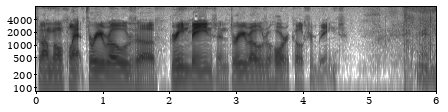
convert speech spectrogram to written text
So I'm going to plant three rows of green beans and three rows of horticulture beans. And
